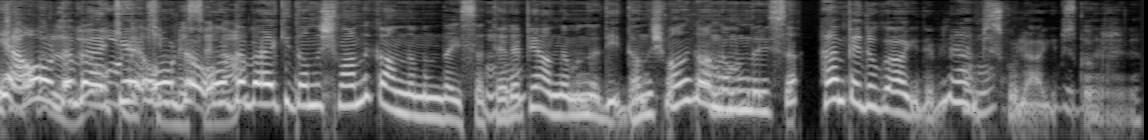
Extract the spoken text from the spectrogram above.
Ya orada belki Orada mesela? orada belki danışmanlık anlamındaysa, terapi anlamında değil, danışmanlık anlamındaysa hem pedagoğa gidebilir hem psikoloğa gidebilir. Psikoloji.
